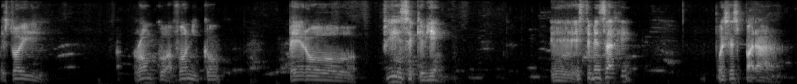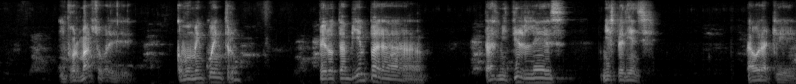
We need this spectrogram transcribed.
Estoy ronco, afónico, pero fíjense qué bien eh, este mensaje pues es para informar sobre cómo me encuentro, pero también para transmitirles mi experiencia, ahora que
